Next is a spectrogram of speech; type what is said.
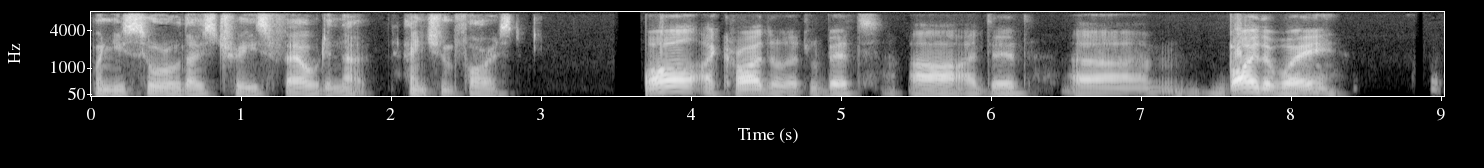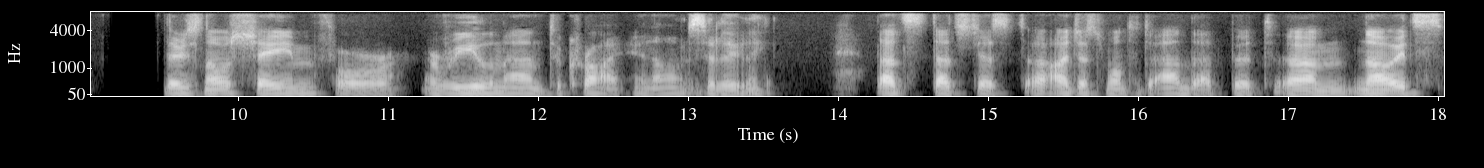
when you saw all those trees felled in that ancient forest? well, I cried a little bit. Uh, I did. Um, by the way, there's no shame for a real man to cry. You know, Absolutely. that's that's just uh, I just wanted to add that. But um, no, it's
